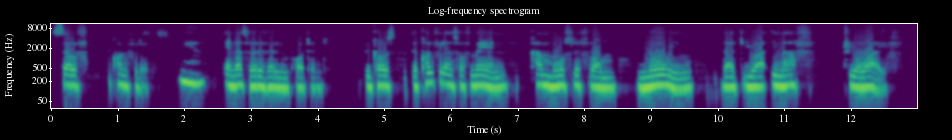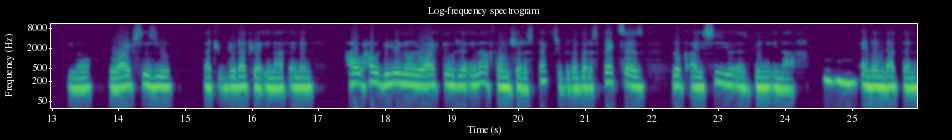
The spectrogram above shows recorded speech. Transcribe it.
self confidence. Yeah. and that's very very important because the confidence of men come mostly from knowing that you are enough to your wife. You know your wife sees you that you do that you are enough and then how how do you know your wife thinks you are enough when she respects you? Because the respect says look i see you as being enough. Hmm and then that then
